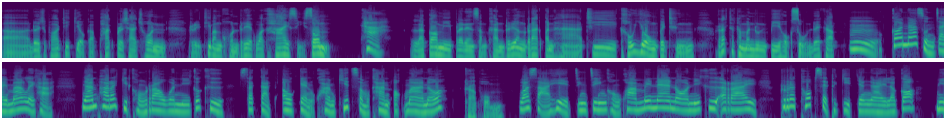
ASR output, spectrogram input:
เอ่อโดยเฉพาะที่เกี่ยวกับพรรคประชาชน หรือที่บางคนเรียกว่าค่ายสีส้ม ค่ะ แล้วก็มีประเด็นสำคัญเรื่องรากปัญหาที่เขาโยงไปถึงรัฐธรรมนูญปี 60 ด้วยครับ อืม ก็น่าสนใจมากเลยค่ะงานภารกิจของเราวันนี้ก็คือ สกัดเอาแก่นความคิดสำคัญออกมาเนาะ ครับผม ว่าสาเหตุจริง ๆ ของความไม่แน่นอนนี้คืออะไร กระทบเศรษฐกิจยังไง แล้วก็มี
